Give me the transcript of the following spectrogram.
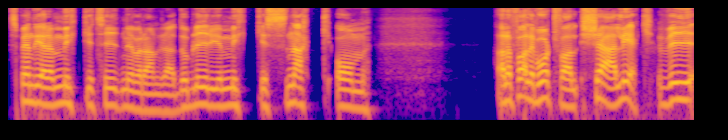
spenderar mycket tid med varandra. Då blir det ju mycket snack om, i alla fall i vårt fall, kärlek. Vi,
